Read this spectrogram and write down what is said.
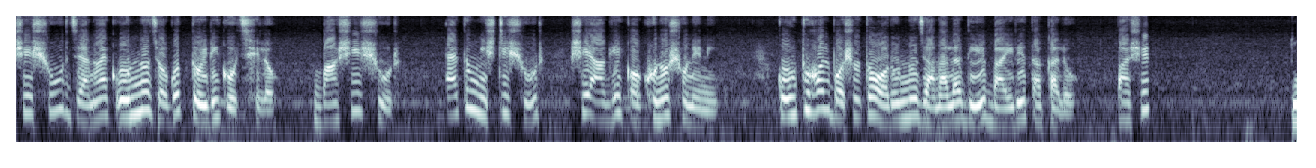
সে সুর যেন এক অন্য জগৎ তৈরি করছিল। বাঁশির সুর। এত মিষ্টি সুর সে আগে কখনো শোনেনি। কৌতূহল বশত অরণ্য জানালা দিয়ে বাইরে তাকালো। পাশে তো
